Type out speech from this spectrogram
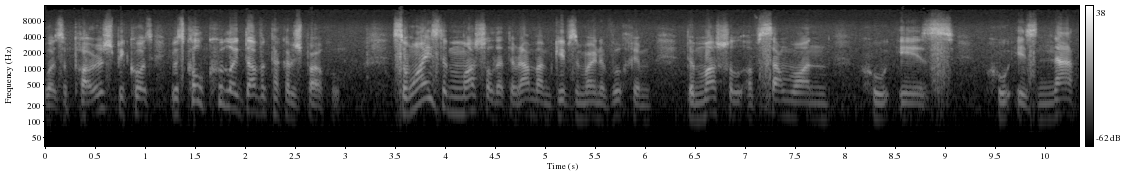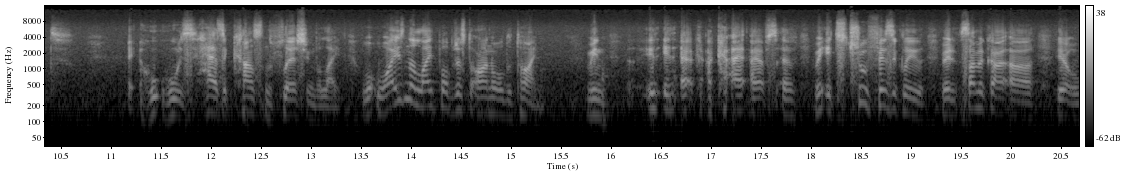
was a parish because he was called Kuloi Davak Takarish Baruch So why is the mashal that the Rambam gives in Moreh Nevuchim the mashal of someone who is who is not who, who is, has a constant flashing of the light? Why isn't the light bulb just on all the time? I mean, it, it, I, I, I, mean, it's true physically. I mean, some, uh, you know,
